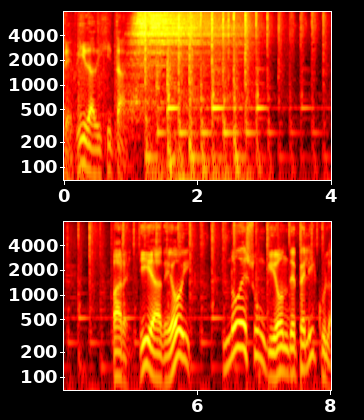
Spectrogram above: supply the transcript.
de vida digital. Para el día de hoy, no es un guion de película,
